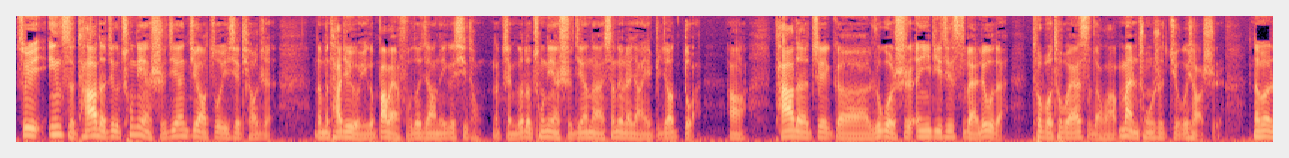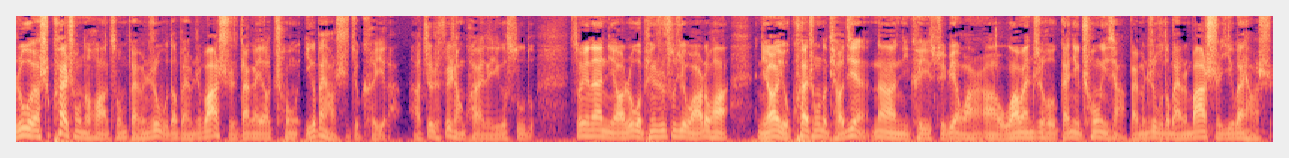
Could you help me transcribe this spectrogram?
所以因此它的这个充电时间就要做一些调整。那么它就有一个八百伏的这样的一个系统，那整个的充电时间呢，相对来讲也比较短。啊，它的这个如果是 NEDC 四百六的 Turbo Turbo S 的话，慢充是九个小时。那么如果要是快充的话，从百分之五到百分之八十，大概要充一个半小时就可以了啊，这是非常快的一个速度。所以呢，你要如果平时出去玩的话，你要有快充的条件，那你可以随便玩啊，玩完之后赶紧充一下，百分之五到百分之八十，一个半小时，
